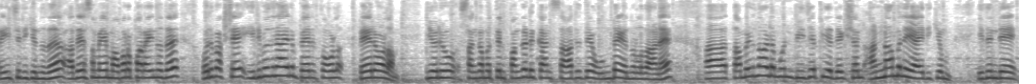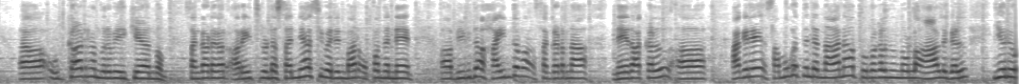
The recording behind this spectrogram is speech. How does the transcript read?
അറിയിച്ചിരിക്കുന്നത്. അതേസമയം അവർ പറയുന്നത് ഒരുപക്ഷെ ഇരുപതിനായിരം പേരത്തോളം പേരോളം ഈ ഒരു സംഗമത്തിൽ പങ്കെടുക്കാൻ സാധ്യതയുണ്ട് എന്നുള്ളതാണ്. തമിഴ്നാട് മുൻ ബി ജെ പി അധ്യക്ഷൻ അണ്ണാമലയായിരിക്കും ഇതിന്റെ ആ, ഉദ്ഘാടനം നിർവഹിക്കുക എന്നും സംഘാടകർ അറിയിച്ചിട്ടുണ്ട്. സന്യാസി വര്യന്മാർ ഒപ്പം തന്നെ വിവിധ ഹൈന്ദവ സംഘടനാ നേതാക്കൾ അങ്ങനെ സമൂഹത്തിന്റെ നാനാ തുറകളിൽ നിന്നുള്ള ആളുകൾ ഈ ഒരു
